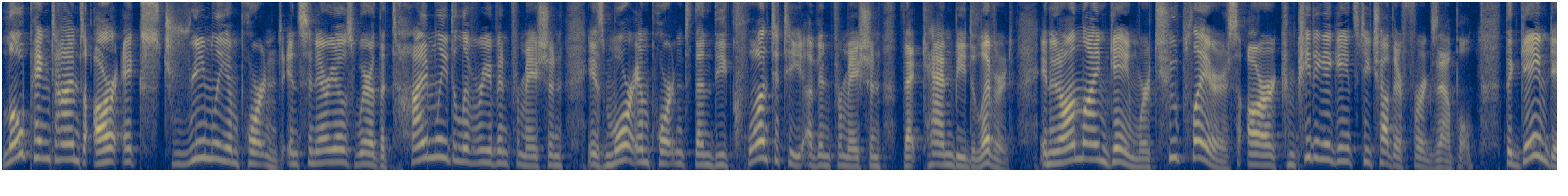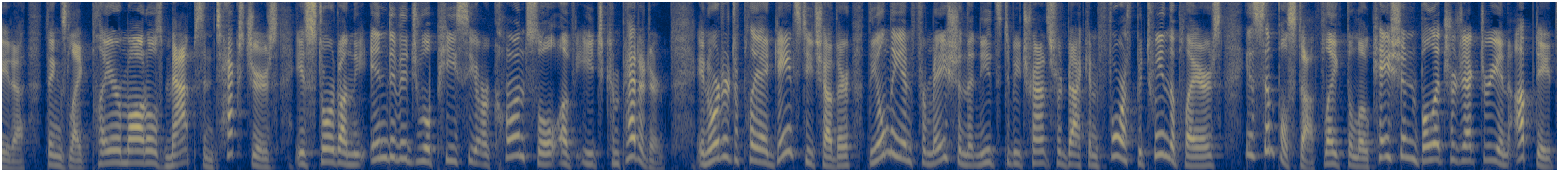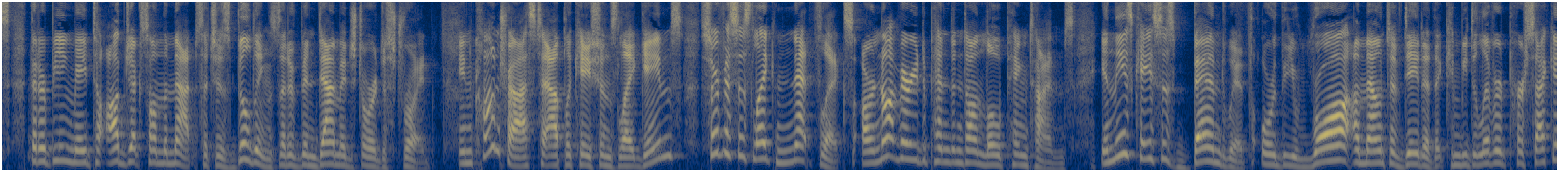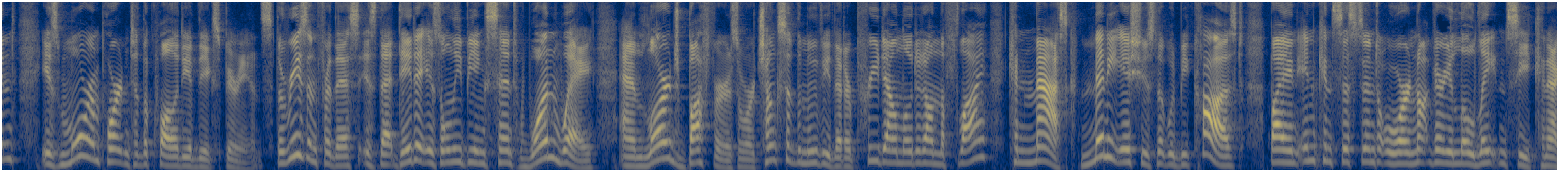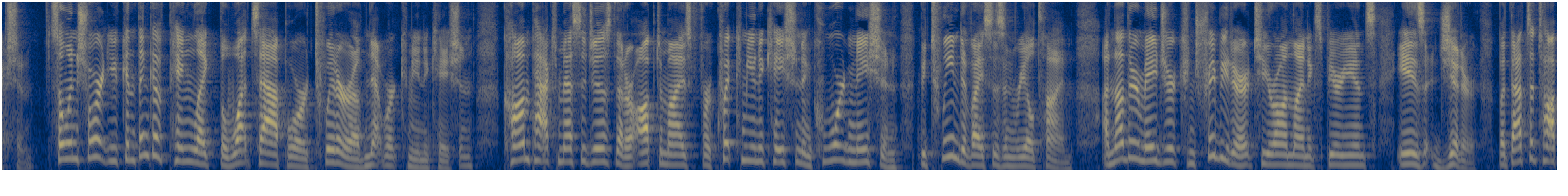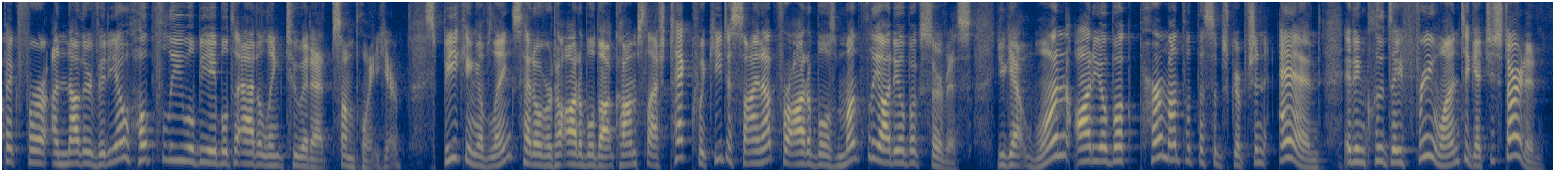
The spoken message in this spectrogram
Low ping times are extremely important in scenarios where the timely delivery of information is more important than the quantity of information that can be delivered. In an online game where two players are competing against each other, for example, the game data, things like player models, maps, and textures, is stored on the individual PC or console of each competitor. In order to play against each other, the only information that needs to be transferred back and forth between the players is simple stuff like the location, bullet trajectory, and updates that are being made to objects on the map, such as buildings that have been damaged or destroyed. In contrast to applications like games, services like Netflix are not very dependent on low ping times. In these cases, bandwidth, or the raw amount of data that can be delivered per second, is more important to the quality of the experience. The reason for this is that data is only being sent one way, and large buffers or chunks of the movie that are pre-downloaded on the fly can mask many issues that would be caused by an inconsistent or not very low latency connection. So in short, you can think of ping like the WhatsApp or Twitter of network communication, compact messages that are optimized for quick communication and coordination between devices in real time. Another major contributor to your online experience is jitter, but that's a topic for another video. Hopefully we'll be able to add a link to it at some point here. Speaking of links, head over to audible.com slash techquickie to sign up for Audible's monthly audiobook service. You get one audiobook per month with the subscription, and it includes a free one to get get you started.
